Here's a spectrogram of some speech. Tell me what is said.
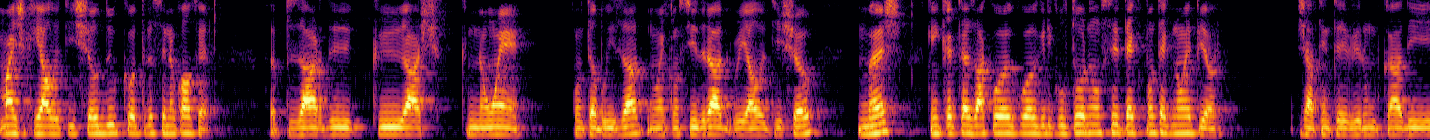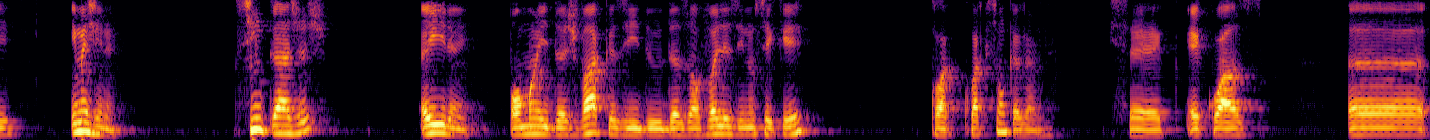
mais reality show do que outra cena qualquer. Apesar de que acho que não é contabilizado, não é considerado reality show, mas quem quer casar com, o agricultor não sei até que ponto é que não é pior. Já tentei ver um bocado e. Imaginem, cinco gajas a irem para o meio das vacas e do, das ovelhas e não sei o quê. Claro, claro que se vão cagar, né? Isso é, é quase. Uh,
